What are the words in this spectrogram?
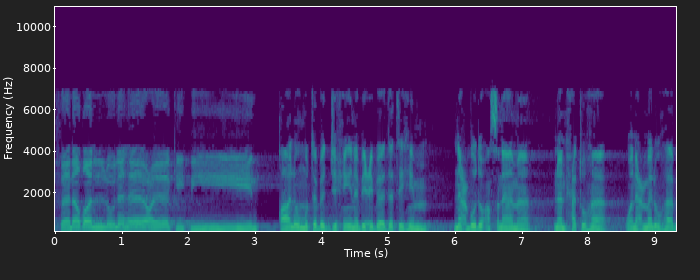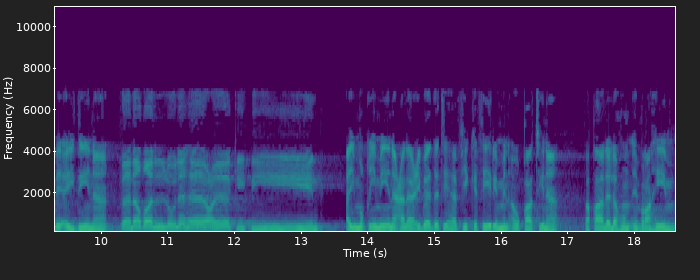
فنظل لها عاكفين. قالوا متبجحين بعبادتهم نعبد أصناما ننحتها ونعملها بأيدينا. فنظل لها عاكفين. أي مقيمين على عبادتها في كثير من أوقاتنا. فقال لهم إبراهيم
